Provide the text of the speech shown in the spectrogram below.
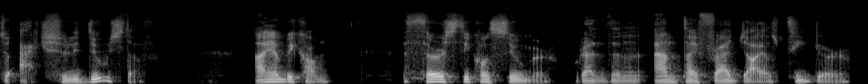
to actually do stuff. I have become a thirsty consumer rather than an anti fragile tinkerer.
